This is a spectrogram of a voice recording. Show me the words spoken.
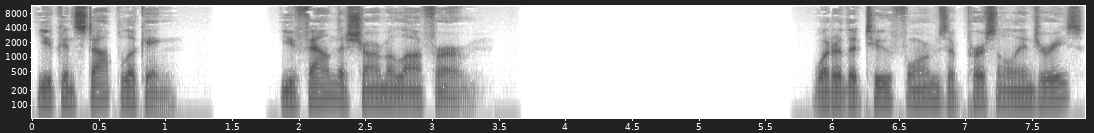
You can stop looking. You found the Sharma Law Firm. What are the two forms of personal injuries?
